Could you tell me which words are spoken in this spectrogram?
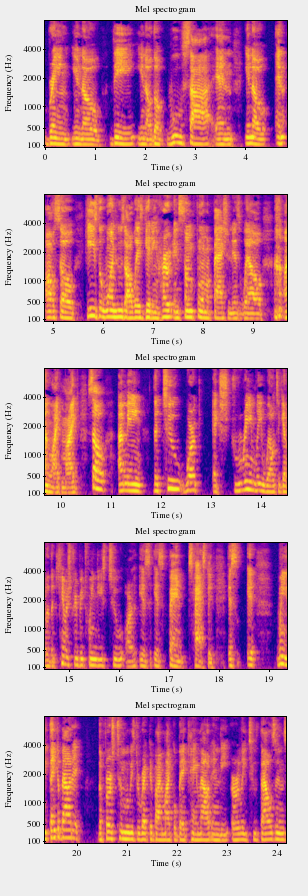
bringing, you know, the, you know, the woo-sa and, you know, and also he's the one who's always getting hurt in some form or fashion as well, unlike Mike. So, I mean, the two work extremely well together. The chemistry between these two are is is fantastic. It's it when you think about it, the first two movies directed by Michael Bay came out in the early 2000s,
